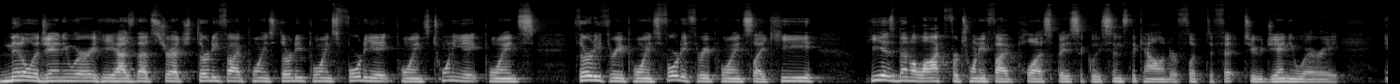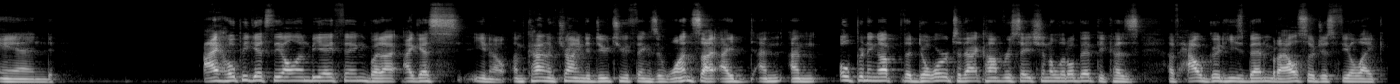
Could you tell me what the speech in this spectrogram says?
middle of January, he has that stretch 35 points, 30 points, 48 points, 28 points, 33 points, 43 points. Like he he has been a lock for 25 plus basically since the calendar flipped to fit to January. And I hope he gets the All NBA thing, but I, I, guess you know I'm kind of trying to do two things at once. I, I I'm I'm opening up the door to that conversation a little bit because of how good he's been, but I also just feel like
